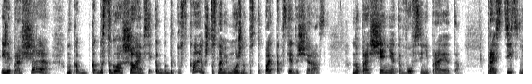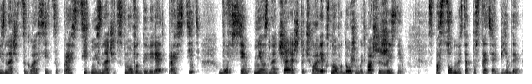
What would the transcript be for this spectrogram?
Или прощая, мы как, как бы соглашаемся как бы допускаем, что с нами можно поступать так в следующий раз. Но прощение это вовсе не про это. Простить не значит согласиться. Простить не значит снова доверять. Простить вовсе не означает, что человек снова должен быть в вашей жизни способность отпускать обиды,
